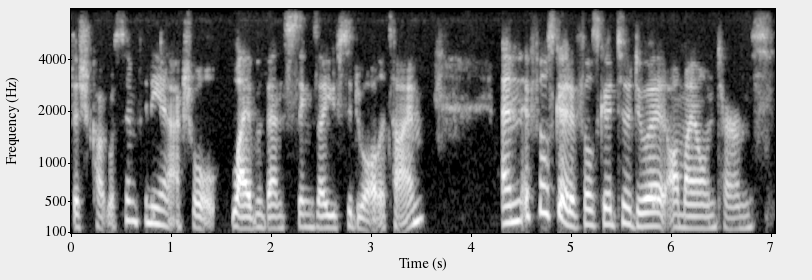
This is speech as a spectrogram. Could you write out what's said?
the Chicago Symphony and actual live events, things I used to do all the time. And it feels good. It feels good to do it on my own terms.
